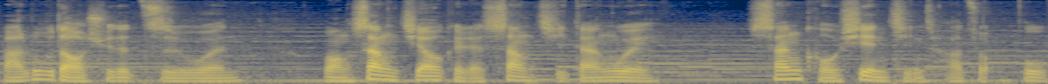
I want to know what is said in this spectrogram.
把陆岛学的指纹往上交给了上级单位山口县警察总部。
